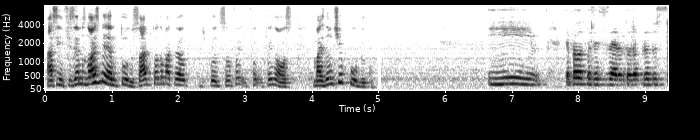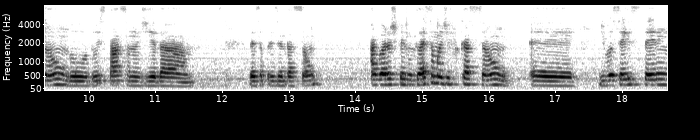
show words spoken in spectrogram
Assim, fizemos nós mesmos tudo, sabe? Todo o material de produção foi, foi, foi nosso. Mas não tinha público. E você falou que vocês fizeram toda a produção do, do espaço no dia da, dessa apresentação. Agora eu te pergunto, essa modificação é, de vocês terem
